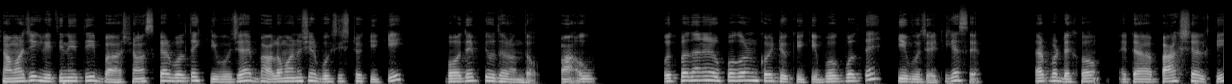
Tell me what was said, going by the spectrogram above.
সামাজিক রীতিনীতি বা সংস্কার বলতে কি বোঝায়? ভালো মানুষের বৈশিষ্ট্য কি কি? বদেব কি উদাহরণ দাও। উৎপাদনের উপকরণ কয়টু কি কি? ভোগ বলতে কি বোঝায়, ঠিক আছে? তারপর দেখো, এটা বাকশাল কি?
